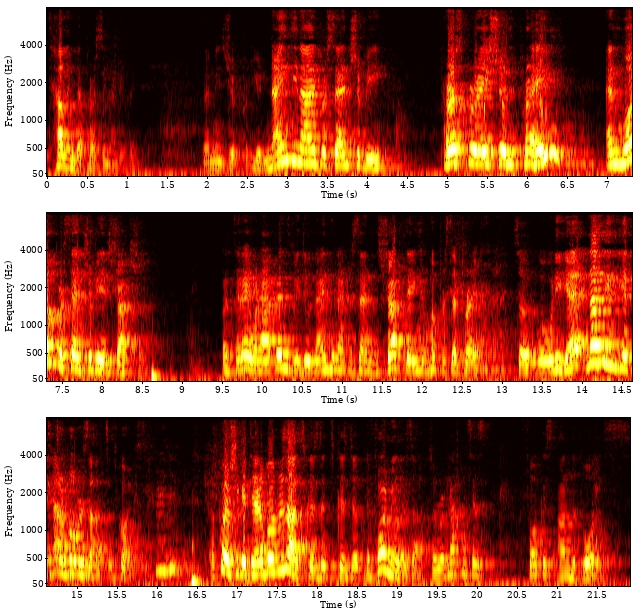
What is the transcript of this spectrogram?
telling that person anything. That means your, your 99% should be perspiration, praying, and 1% should be instruction. But today, what happens? We do 99% instructing and 1% prayer. So what do you get? Nothing. You get terrible results, of course. of course, you get terrible results because the, the formula is off. So Rav Nachman says, focus on the voice.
